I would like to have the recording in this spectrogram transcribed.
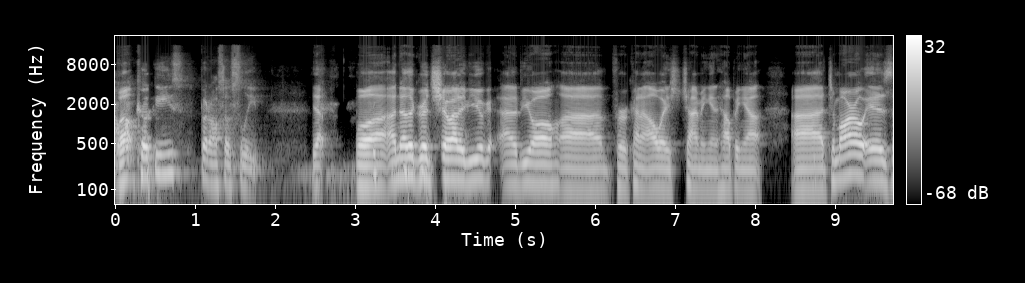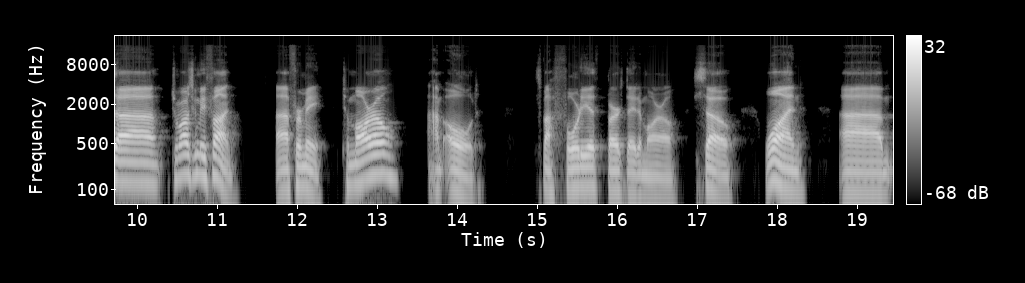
well, want cookies, but also sleep. Yep. Well, uh, another good show out of you, out of you all, uh, for kind of always chiming in, helping out. Uh, tomorrow is uh, tomorrow's gonna be fun uh, for me. Tomorrow, I'm old. It's my 40th birthday tomorrow. So, one, um,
